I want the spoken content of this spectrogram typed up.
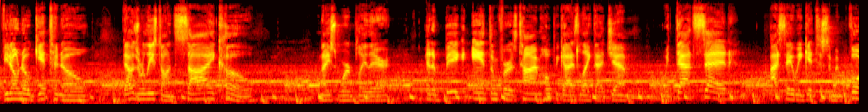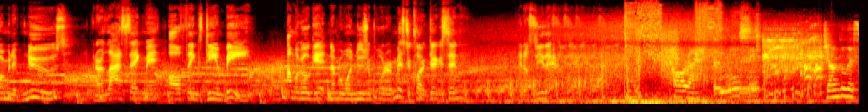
If you don't know, get to know. That was released on Psycho. Nice wordplay there. And a big anthem for his time. Hope you guys like that gem. With that said, I say we get to some informative news. In our last segment, All Things DNB, I'm gonna go get number one news reporter, Mr. Clark Dickerson, and I'll see you there. Alright, the music. Junglist.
